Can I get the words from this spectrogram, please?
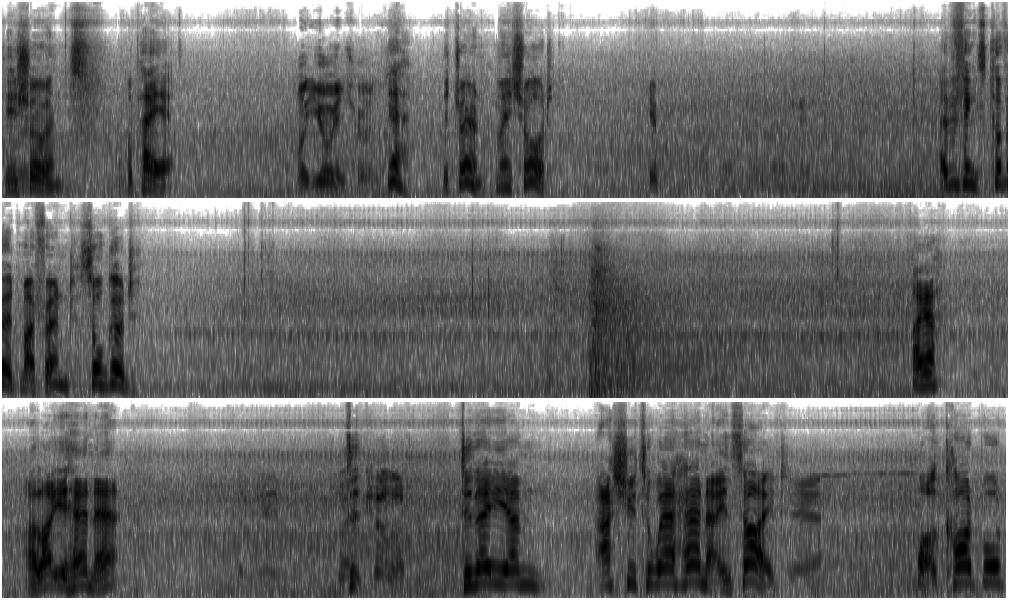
The insurance will pay it. What, your insurance? Yeah, the drone, I'm insured. Yep. Everything's covered, my friend. It's all good. Hiya. I like your hairnet. Do, do they um, ask you to wear hairnet inside? Yeah, What, a cardboard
